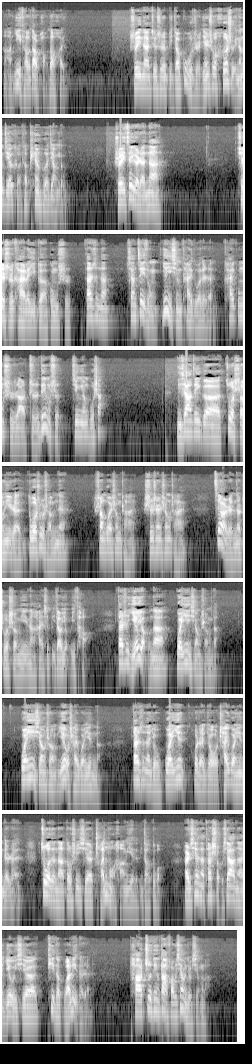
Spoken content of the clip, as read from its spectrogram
啊，一条道跑到黑，所以呢，就是比较固执。人说喝水能解渴，他偏喝酱油。所以这个人呢，确实开了一个公司，但是呢，像这种印性太多的人开公司啊，指定是经营不善。你像这个做生意人，多数什么呢？上官生财，食神生财，这样人呢，做生意呢还是比较有一套。但是也有呢，官印相生的。官印相生也有财官印的，但是呢，有官印或者有财官印的人做的呢，都是一些传统行业的比较多，而且呢，他手下呢也有一些替他管理的人，他制定大方向就行了，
